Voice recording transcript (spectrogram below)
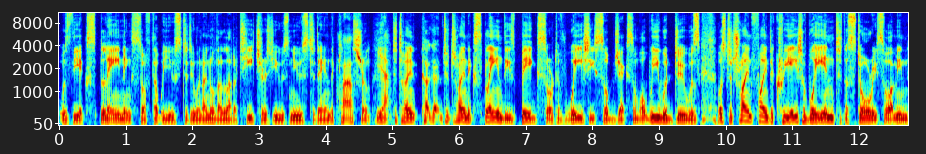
was the explaining stuff that we used to do and I know that a lot of teachers use news today in the classroom yeah. to try and to try and explain these big sort of weighty subjects and what we would do was was to try and find a creative way into the story so I mean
